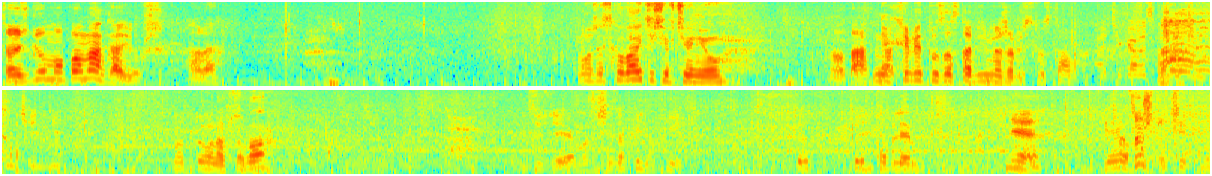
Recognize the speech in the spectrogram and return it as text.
Ktoś go mu pomaga już, ale Może schowajcie się w cieniu. no tak. A Niech- ciebie tu zostawimy, żebyś tu stał. A ciekawe skąd ten cień, nie? No tu na przykład. Co się dzieje? Może się zapylił film. Quel problème Nie. Nie. A cóż tu cieknie?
